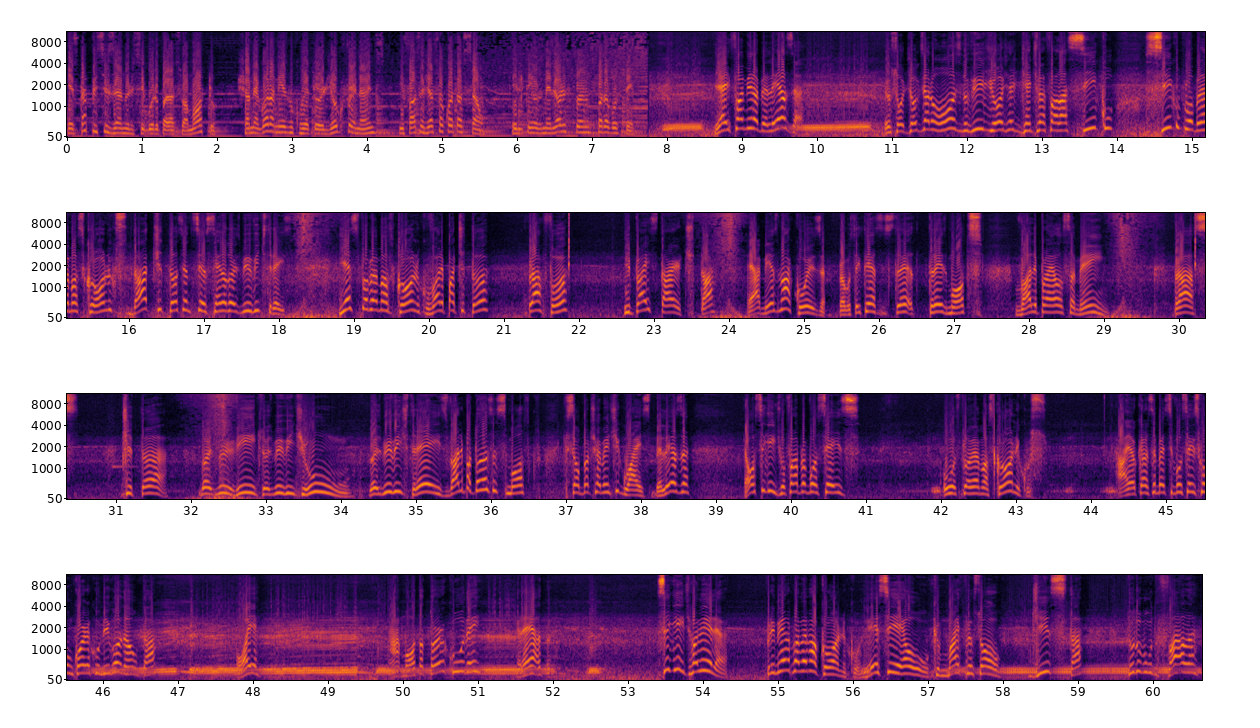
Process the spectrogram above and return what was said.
Está precisando de seguro para sua moto? Chame agora mesmo o corretor Diogo Fernandes e faça já sua cotação. Ele tem os melhores planos para você. E aí família, beleza? Eu sou o Diogo011, no vídeo de hoje a gente vai falar 5 cinco problemas crônicos da Titan 160 2023 E esses problemas crônicos vale para Titan, para Fan e para Start, tá? É a mesma coisa, para você que tem essas três motos, vale para elas também para Titan 2020, 2021, 2023, vale para todas essas motos que são praticamente iguais, beleza? É o seguinte, vou falar para vocês os problemas crônicos. Aí eu quero saber se vocês concordam comigo ou não, tá? Olha. A moto é torcuda, hein? Credo. Seguinte, família. Primeiro problema crônico. Esse é o que mais pessoal diz, tá? Todo mundo fala.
